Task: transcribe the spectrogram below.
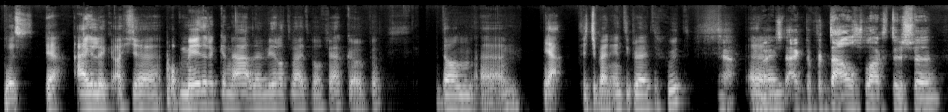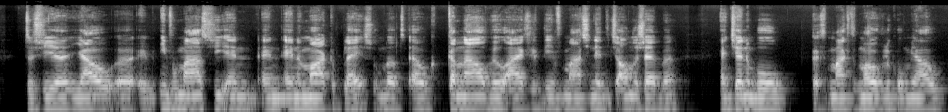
Dus ja, eigenlijk als je op meerdere kanalen wereldwijd wil verkopen, dan um, ja, zit je bij een integrator goed. Ja, dan um, is het eigenlijk de vertaalslag tussen, tussen je, jouw uh, informatie en, en, en een marketplace. Omdat elk kanaal wil eigenlijk die informatie net iets anders hebben. En Channable maakt het mogelijk om jouw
